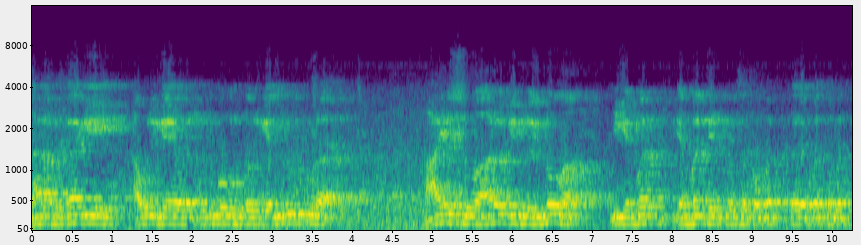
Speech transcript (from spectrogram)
ನಾನು ಅದಕ್ಕಾಗಿ ಅವರಿಗೆ, ಅವರ ಕುಟುಂಬವಂತವರಿಗೆ ಎಲ್ಲರಿಗೂ ಕೂಡ ಆಯಸ್ಸು, ಆರೋಗ್ಯಗಳು ಇನ್ನೂ ಈ ಎಂಬತ್, ಎಂಬತ್ತೆಂಟು ವರ್ಷ ಒಂಬತ್ತು ವರ್ಷದ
